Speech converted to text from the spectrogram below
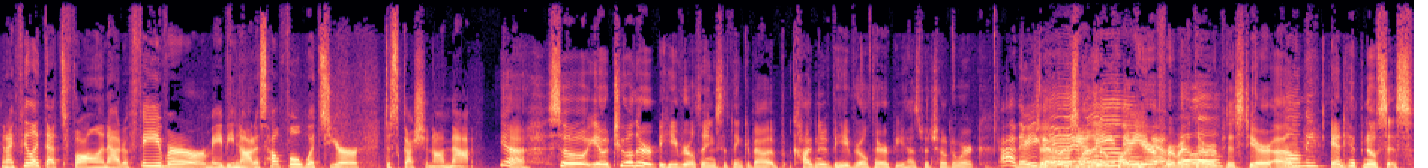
and I feel like that's fallen out of favor or maybe not as helpful. What's your discussion on that? Yeah. So, you know, two other behavioral things to think about. Cognitive behavioral therapy has been shown to work. Ah, there you So go. I just want to do a plug here for my Hello. therapist here. Um, me. and hypnosis.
